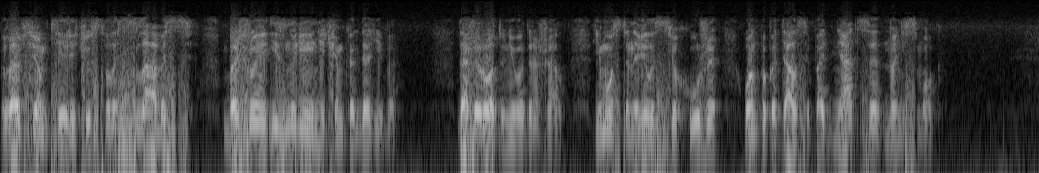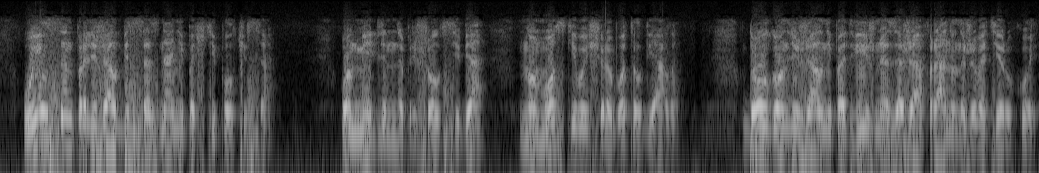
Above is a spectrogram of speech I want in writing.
Во всем теле чувствовалась слабость, большое изнурение, чем когда-либо. Даже рот у него дрожал. Ему становилось все хуже, он попытался подняться, но не смог. Уилсон пролежал без сознания почти полчаса. Он медленно пришел в себя, но мозг его еще работал вяло. Долго он лежал неподвижно, зажав рану на животе рукой.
